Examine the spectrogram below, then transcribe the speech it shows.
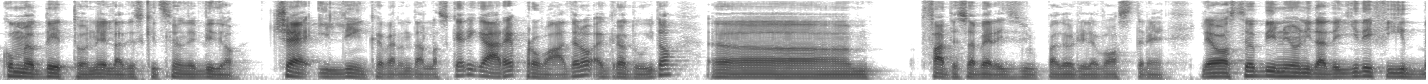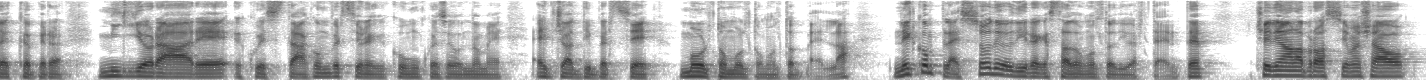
come ho detto nella descrizione del video c'è il link per andarlo a scaricare, provatelo, è gratuito. Eh, fate sapere agli sviluppatori le vostre, le vostre opinioni, dategli dei feedback per migliorare questa conversione che comunque secondo me è già di per sé molto molto molto bella. Nel complesso devo dire che è stato molto divertente. Ci vediamo alla prossima, ciao!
